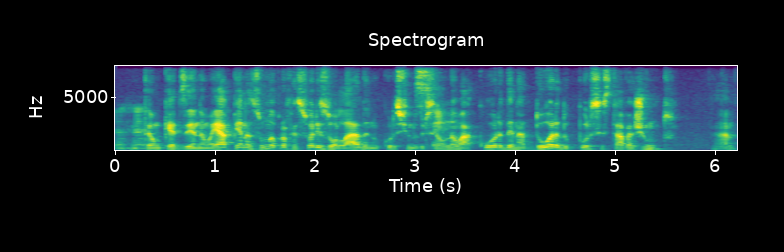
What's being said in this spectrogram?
Uhum. Então, quer dizer, não é apenas uma professora isolada no curso de nutrição, Sim. não, a coordenadora do curso estava junto. Tá?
